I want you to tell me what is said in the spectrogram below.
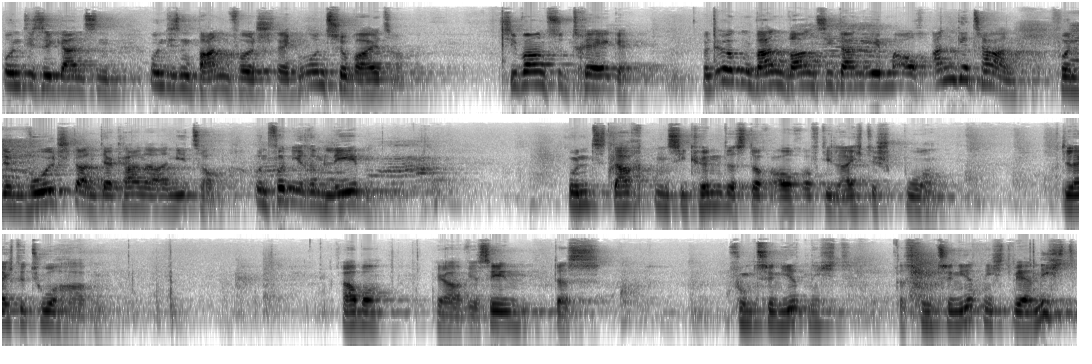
und diese ganzen und diesen Bann vollstrecken und so weiter. Sie waren zu träge. Und irgendwann waren sie dann eben auch angetan von dem Wohlstand der Kanaaniter und von ihrem Leben und dachten, sie können das doch auch auf die leichte Spur, die leichte Tour haben. Aber ja, wir sehen, das funktioniert nicht. Das funktioniert nicht. Wer nicht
